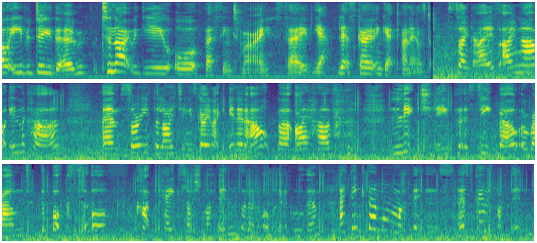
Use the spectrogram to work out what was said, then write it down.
I'll either do them tonight with you or first thing tomorrow. So yeah let's go and get our nails done. So guys I'm now in the car. Um, sorry if the lighting is going like in and out but I have literally put a seatbelt around the box of cupcakes slash muffins. I don't know what we're gonna call them. I think they're more muffins. Let's go with muffins.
